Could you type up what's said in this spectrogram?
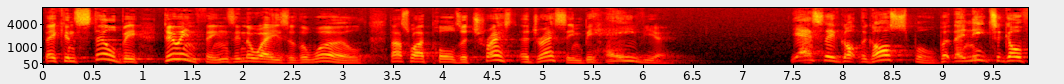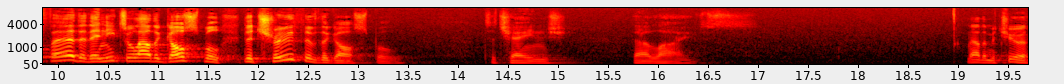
they can still be doing things in the ways of the world. That's why Paul's address, addressing behavior. Yes, they've got the gospel, but they need to go further. They need to allow the gospel, the truth of the gospel, to change their lives. Now, the mature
